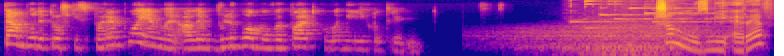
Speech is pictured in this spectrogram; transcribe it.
Там буде трошки з перебоями, але в будь-якому випадку вони їх отримують. Чому ЗМІ РФ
